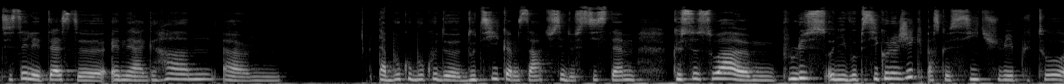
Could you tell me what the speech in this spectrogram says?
tu sais, les tests euh, Enneagram. Euh, tu as beaucoup, beaucoup d'outils comme ça, tu sais, de systèmes. Que ce soit plus au niveau psychologique, parce que si tu es plutôt...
